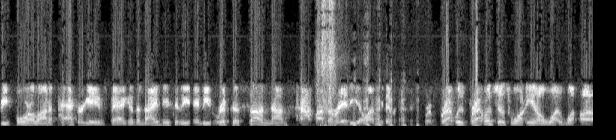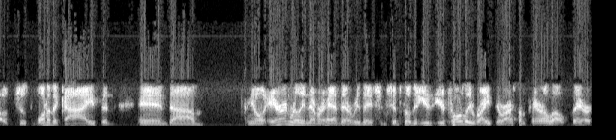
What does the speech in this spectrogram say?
before a lot of Packer games back in the '90s, and, he, and he'd rip his son nonstop on the radio. I mean, it, Brett was Brett was just one, you know, one, one, uh, just one of the guys, and and. um you know, Aaron really never had that relationship. So that you, you're totally right. There are some parallels there.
